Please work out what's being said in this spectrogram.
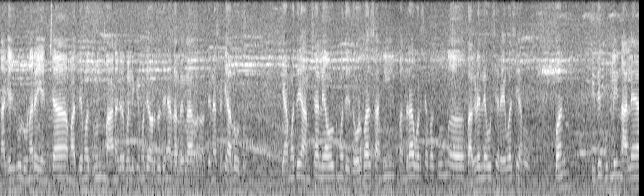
नागेशभाऊ लोणारे यांच्या माध्यमातून महानगरपालिकेमध्ये अर्ज देण्यात आलेला देण्यासाठी आलो होतो. यामध्ये आमच्या लेआउटमध्ये जवळपास आम्ही पंधरा वर्षापासून बागड्या लेआउटचे रहिवासी आहोत. पण तिथे कुठल्याही नाल्या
